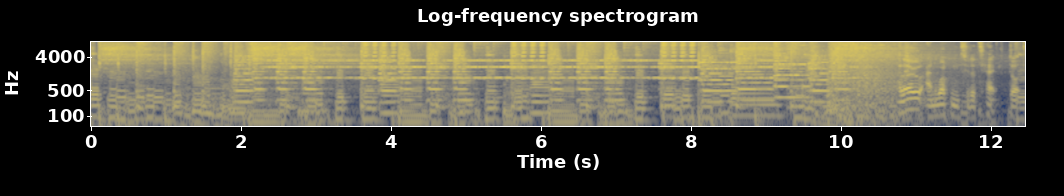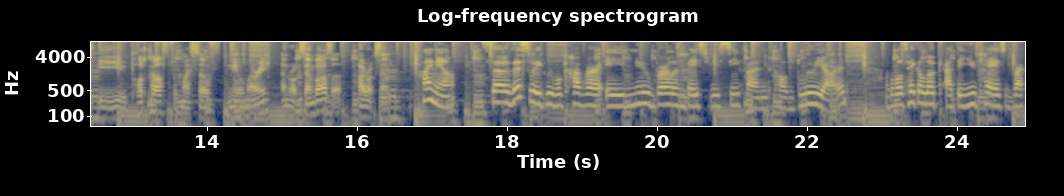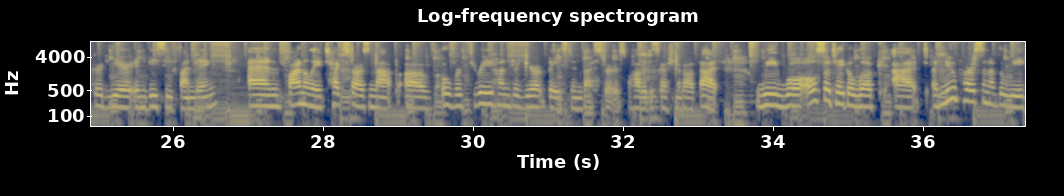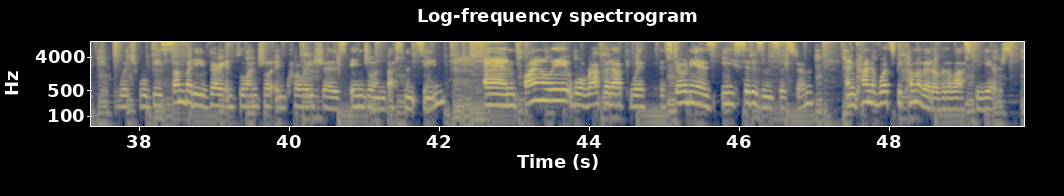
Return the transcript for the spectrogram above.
Hello and welcome to the Tech.eu podcast with myself, Neil Murray, and Roxanne Vaza. Hi, Roxanne. Hi, Neil. So, this week we will cover a new Berlin based VC fund called Blue Yard. We'll take a look at the UK's record year in VC funding and finally, Techstars map of over 300 Europe based investors. We'll have a discussion about that. We will also take a look at a new person of the week, which will be somebody very influential in Croatia's angel investment scene. And finally, we'll wrap it up with Estonia's e citizen system and kind of what's become of it over the last few years.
